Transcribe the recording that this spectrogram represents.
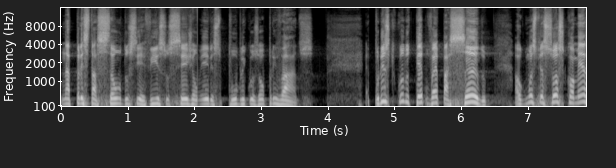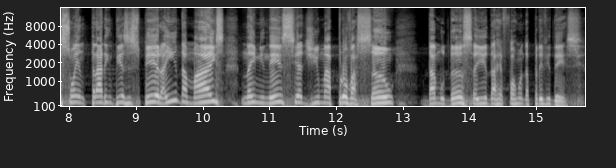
na prestação dos serviços, sejam eles públicos ou privados. É por isso que quando o tempo vai passando, algumas pessoas começam a entrar em desespero, ainda mais na iminência de uma aprovação da mudança e da reforma da Previdência.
